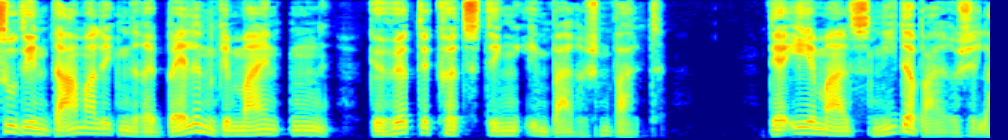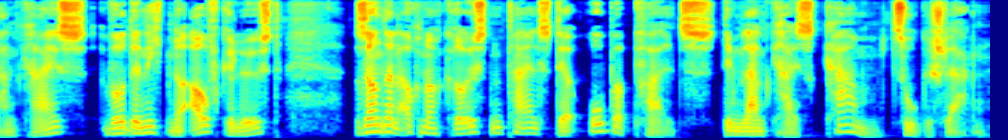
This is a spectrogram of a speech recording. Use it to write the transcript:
Zu den damaligen Rebellengemeinden gehörte Kötzding im Bayerischen Wald. Der ehemals niederbayerische Landkreis wurde nicht nur aufgelöst, sondern auch noch größtenteils der Oberpfalz, dem Landkreis Cham, zugeschlagen.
